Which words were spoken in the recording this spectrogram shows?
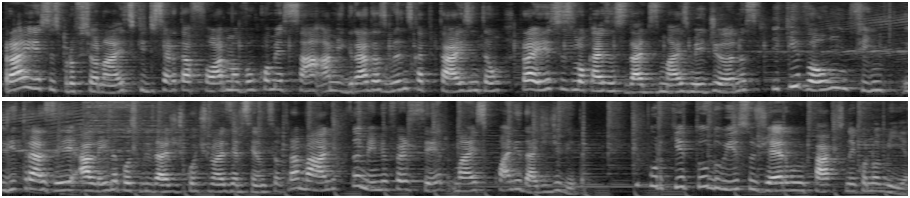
para esses profissionais que de certa forma vão começar a migrar das grandes capitais então para esses locais das cidades mais medianas e que vão, enfim, lhe trazer além da possibilidade de continuar exercendo seu trabalho, também lhe oferecer mais qualidade de vida. E por que tudo isso gera um impacto na economia?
